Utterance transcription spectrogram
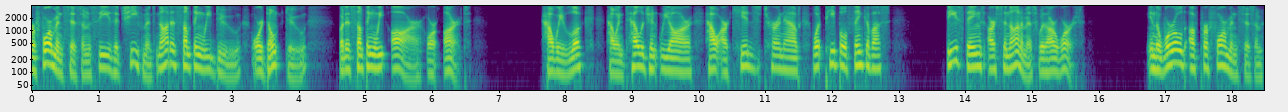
Performancism sees achievement not as something we do or don't do, but as something we are or aren't. How we look, how intelligent we are, how our kids turn out, what people think of us, these things are synonymous with our worth. In the world of performancism,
